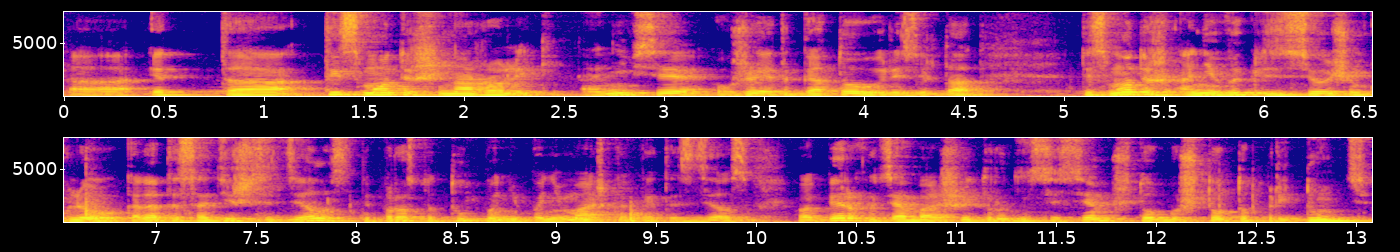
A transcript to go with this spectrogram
а, это ты смотришь на ролики, они все уже это готовый результат. Ты смотришь, они выглядят все очень клево. Когда ты садишься делать, ты просто тупо не понимаешь, как это сделать. Во-первых, у тебя большие трудности с тем, чтобы что-то придумать.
